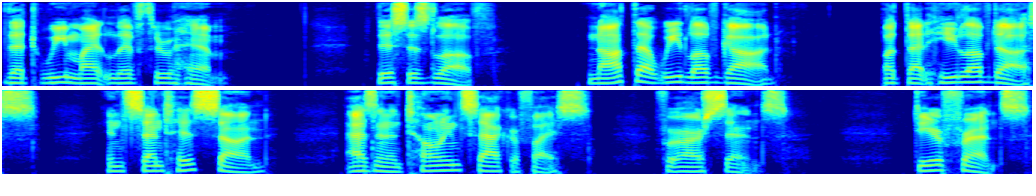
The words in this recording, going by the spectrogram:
that we might live through him. This is love. Not that we love God, but that He loved us and sent His Son as an atoning sacrifice for our sins. Dear friends,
